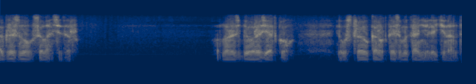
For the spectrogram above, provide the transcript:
Огрызнулся Ласситер. Он разбил розетку и устроил короткое замыкание, лейтенант.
